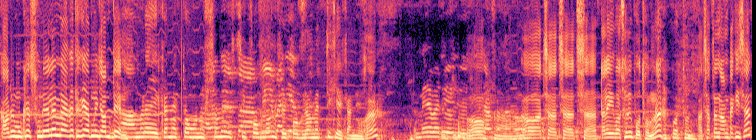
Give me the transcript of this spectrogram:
কারোর মুখে শুনে এলেন না আগে থেকে আপনি জানতেন? আমরা এখানে একটা অনুষ্ঠানে এসেছি প্রোগ্রাম সেই প্রোগ্রামের থেকে এখানে হ্যাঁ? ও ও আচ্ছা আচ্ছা আচ্ছা। তাহলে এই বছরই প্রথম না? প্রথম। আচ্ছা আপনার নামটা কি স্যার?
